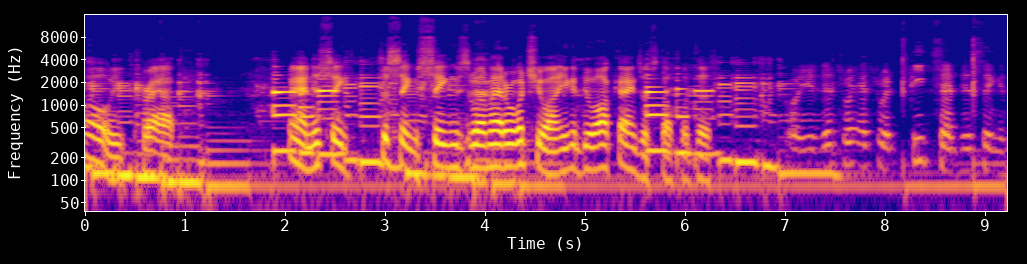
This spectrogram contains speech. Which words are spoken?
Holy crap. Man, this thing this thing sings no matter what you want. You can do all kinds of stuff with this. Well, you, that's what that's what Pete said. This thing is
